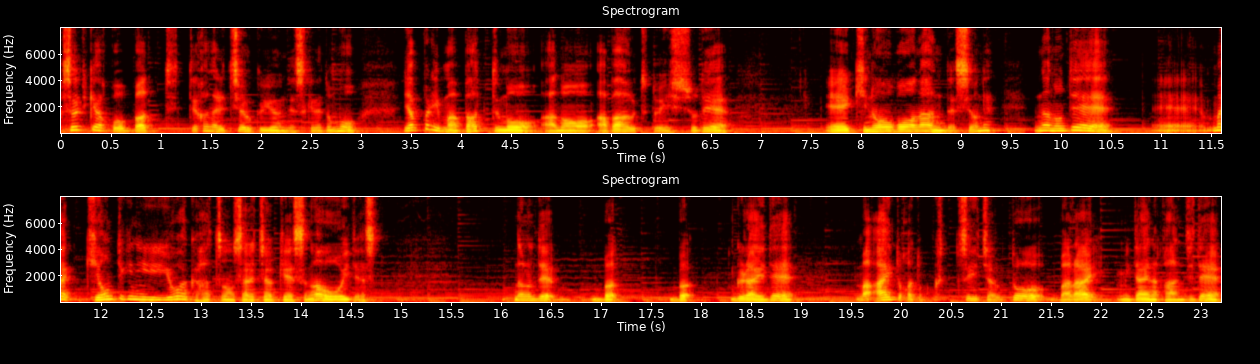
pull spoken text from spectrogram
そういう時はこう but ってかなり強く言うんですけれどもやっぱりまあ but もあの about と一緒で、えー機能語なんですよね。なので、えーまあ、基本的に弱く発音されちゃうケースが多いです。なので but, but ぐらいで、まあ、愛とかとくっついちゃうとバライみたいな感じで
